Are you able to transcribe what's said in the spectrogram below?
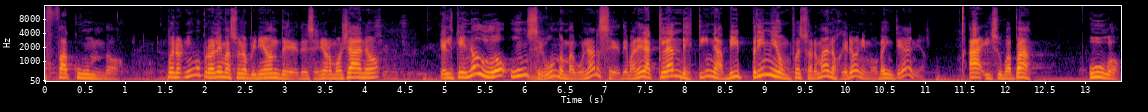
Facundo. Bueno, ningún problema, es una opinión del señor Moyano. El que no dudó un segundo en vacunarse de manera clandestina, VIP Premium, fue su hermano Jerónimo, 20 años. Ah, y su papá, Hugo.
